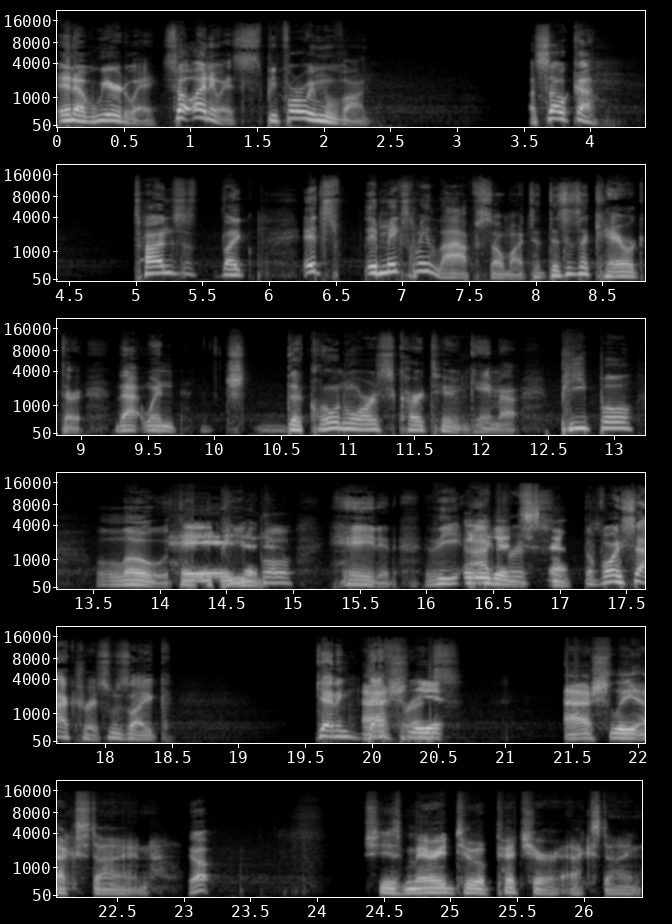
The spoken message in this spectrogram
in a weird way. So, anyways, before we move on, Ahsoka, tons of, like it's it makes me laugh so much that this is a character that when the Clone Wars cartoon came out, people loathed, Hated. people hated the Hated actress, the voice actress was like getting Ashley- threats. Ashley Eckstein. Yep. She's married to a pitcher, Eckstein.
